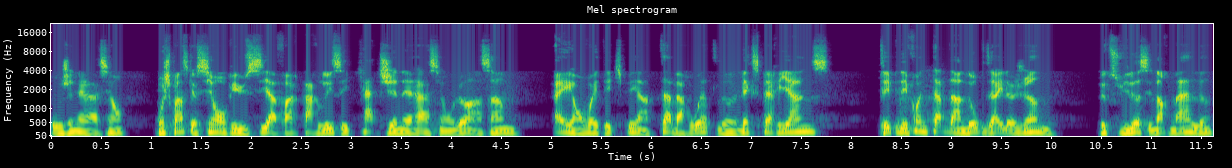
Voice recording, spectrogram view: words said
aux générations. Moi je pense que si on réussit à faire parler ces quatre générations-là ensemble, hey, on va être équipé en tabarouette. L'expérience, puis des fois une tape dans le dos, puis dire, hey, le jeune, que tu vis là, c'est normal, là.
